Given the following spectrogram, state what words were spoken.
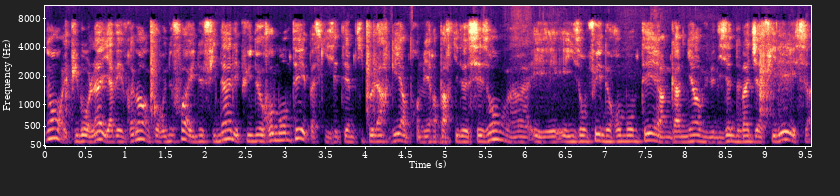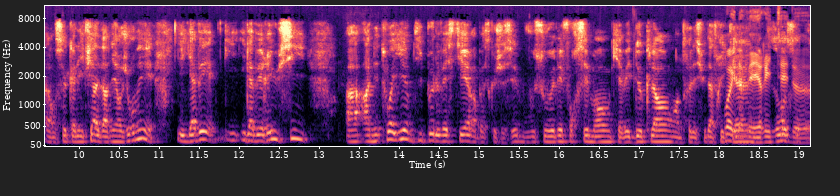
Non, et puis bon, là, il y avait vraiment, encore une fois, une finale et puis une remontée, parce qu'ils étaient un petit peu largués en première partie de saison, euh, et, ils ont fait une remontée en gagnant une dizaine de matchs affilés, en se qualifiant la dernière journée. Et il, y avait, il avait réussi à, nettoyer un petit peu le vestiaire, parce que je sais, vous vous souvenez forcément qu'il y avait deux clans entre les Sud-Africains. Ouais, il avait hérité de.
